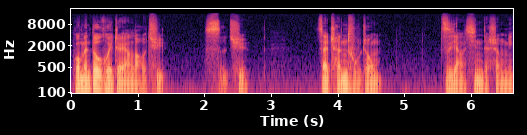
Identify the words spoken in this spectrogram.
我们都会这样老去、死去，在尘土中滋养新的生命。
